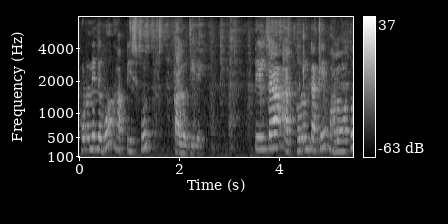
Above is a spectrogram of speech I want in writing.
ফোড়নে দেবো হাফ স্পুন কালো জিরে। তেলটা আর ফোড়নটাকে ভালো মতো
